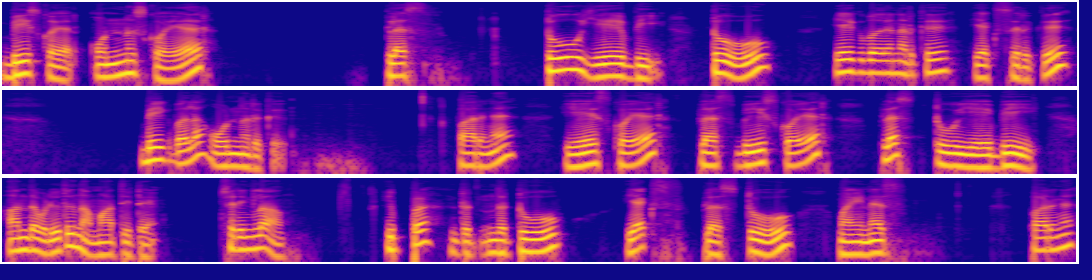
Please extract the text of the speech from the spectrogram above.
b square ஒன்று square plus two a b two ஏக்கு பதில் என்ன இருக்குது எக்ஸ் இருக்குது பிக்கு பதிலாக ஒன்று இருக்குது பாருங்கள் a square plus b square plus two a b அந்த வடிவத்துக்கு நான் மாற்றிட்டேன் சரிங்களா? இப்போ இந்த- இந்த two x plus two minus பாருங்கள்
